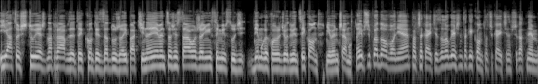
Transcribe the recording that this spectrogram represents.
i ja coś czuję, że naprawdę tych kont jest za dużo i patrzcie, no nie wiem co się stało, że nie chce mi wsłudzić, nie mogę tworzyć od więcej kont, nie wiem czemu. No i przykładowo, nie, poczekajcie, zaloguję się na takie konto, czekajcie, na przykład, nie wiem,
